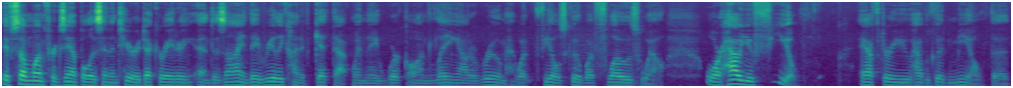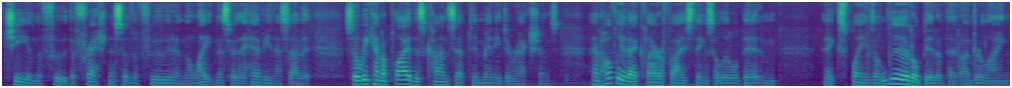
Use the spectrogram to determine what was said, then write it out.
if someone, for example, is in interior decorating and design, they really kind of get that when they work on laying out a room, what feels good, what flows well, or how you feel after you have a good meal, the chi in the food, the freshness of the food, and the lightness or the heaviness of it. So we can apply this concept in many directions. And hopefully that clarifies things a little bit and explains a little bit of that underlying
